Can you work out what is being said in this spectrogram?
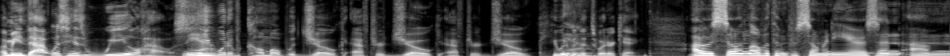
I mean, that was his wheelhouse. He would have come up with joke after joke after joke. He would have been the Twitter king. I was so in love with him for so many years, and um,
